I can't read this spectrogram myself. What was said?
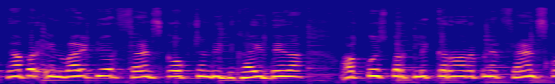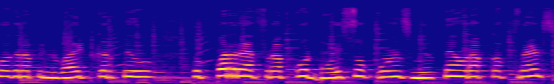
यहाँ पर इन्वाइट योर फ्रेंड्स का ऑप्शन भी दिखाई देगा। आपको इस पर क्लिक करना और अपने फ्रेंड्स को अगर आप इन्वाइट करते हो तो पर रेफर आपको ढाई सौ मिलते हैं, और आपका फ्रेंड्स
